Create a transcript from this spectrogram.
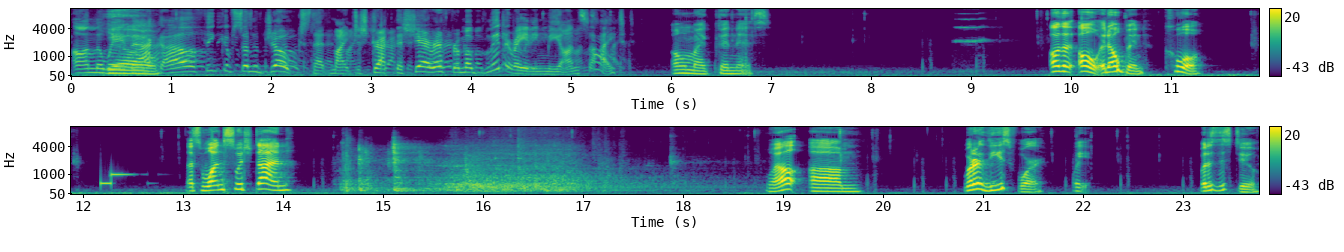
On the way Yo. back, I'll think of some jokes that might distract the sheriff from obliterating me on sight. Oh my goodness. Oh, the oh, it opened. Cool. That's one switch done. Well, um, what are these for? Wait, what does this do?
